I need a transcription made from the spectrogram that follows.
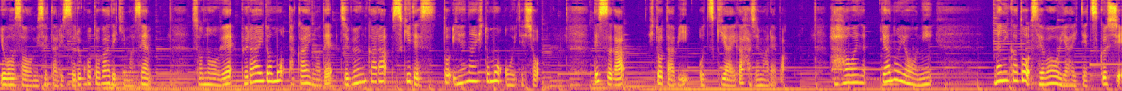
弱さを見せたりすることができません。その上プライドも高いので自分から好きですと言えない人も多いでしょう。ですがひとたびお付き合いが始まれば母親のように何かと世話を焼いて尽くし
